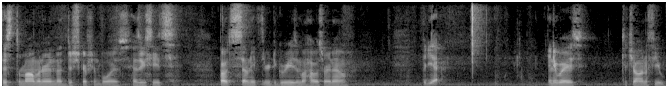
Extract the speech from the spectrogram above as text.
this thermometer in the description, boys. As you see, it's about 73 degrees in my house right now. But yeah. Anyways, catch y'all in a few.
